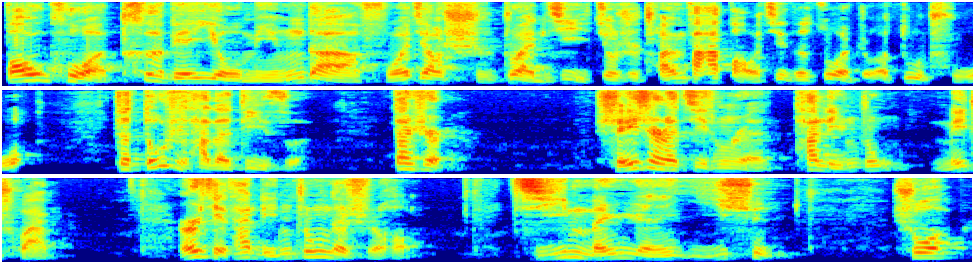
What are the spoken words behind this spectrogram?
包括特别有名的佛教史传记，就是《传法宝记》的作者杜楚，这都是他的弟子。但是谁是他继承人？他临终没传，而且他临终的时候，即门人遗训说。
